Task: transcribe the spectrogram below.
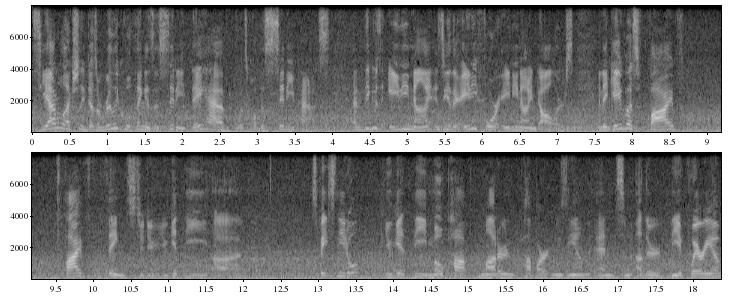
Seattle actually does a really cool thing as a city. They have what's called the City Pass, and I think it was 89. It's either 84 or 89 dollars, and it gave us five five things to do. You get the uh, Space Needle, you get the Mopop Modern Pop Art Museum, and some other the aquarium,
